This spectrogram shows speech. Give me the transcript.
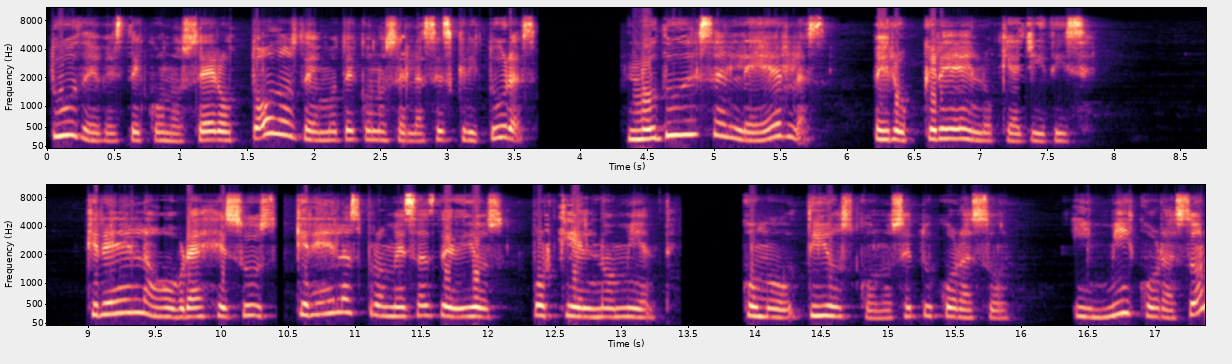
Tú debes de conocer o todos debemos de conocer las escrituras. No dudes en leerlas, pero cree en lo que allí dice. Cree en la obra de Jesús, cree en las promesas de Dios, porque Él no miente. como Dios conoce tu corazón y mi corazón,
